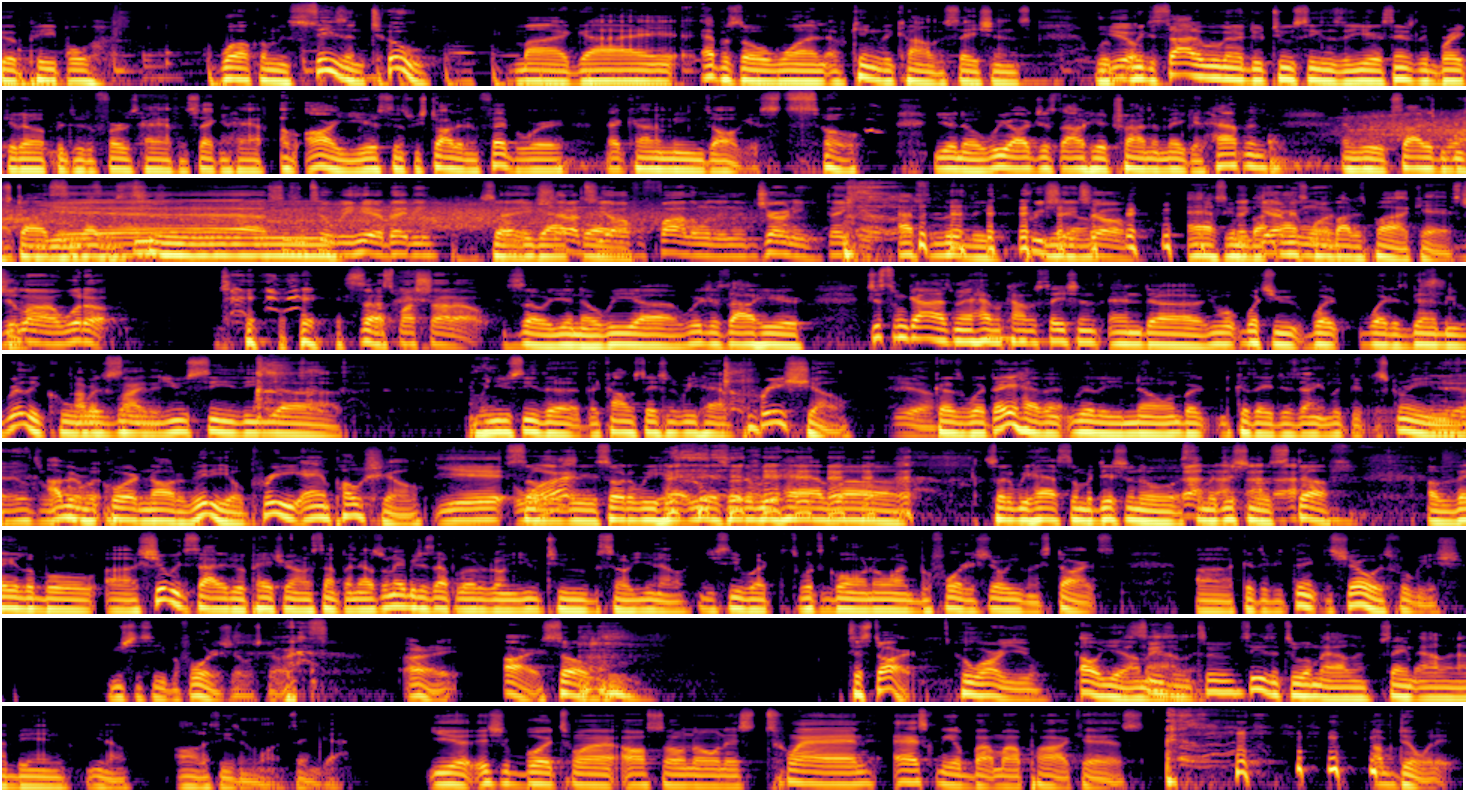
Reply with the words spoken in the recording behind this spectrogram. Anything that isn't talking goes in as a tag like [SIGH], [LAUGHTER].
Good people. Welcome to season two, my guy, episode one of Kingly Conversations. We, Yeah. we decided we were going to do two seasons a year, essentially break it up into the first half and second half of our year. Since we started in February, that kind of means August. [LAUGHS] So, you know, we are just out here trying to make it happen, and we're excited to be starting another season. Yeah, season two, we here, baby. So hey, got, shout out to uh, y'all for following in the journey. Thank you. [LAUGHS] Absolutely. Appreciate you know, y'all. Asking Thank about, you, asking everyone. about his podcast. Jelon, what up? [LAUGHS] so, That's my shout out. So you know we uh we're just out here, just some guys, man, having conversations. And uh, what you what what is going to be really cool I'm is when excited. you see the uh, [LAUGHS] when you see the the conversations we have pre-show. Yeah. Because what they haven't really known, but because they just ain't looked at the screen, Yeah, I've been recording all the video pre and post show. Yeah, So what? That we, so that we have yeah, so that we have uh, [LAUGHS] so that we have some additional some additional stuff available. Uh, should we decide to do a Patreon or something else, or maybe just upload it on YouTube so you know you see what what's going on before the show even starts. Because if you think the show is foolish, you should see before the show starts. [LAUGHS] All right. All right, so [CLEARS THROAT] to start, Who are you? oh yeah, I'm Season Alan. two? Season two, I'm Alan. Same Alan I've been, you know, all of season one. Same guy. Yeah, it's your boy Twine, also known as Twine. Ask me about my podcast. [LAUGHS] I'm doing it.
